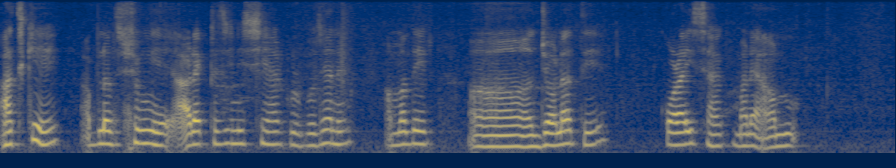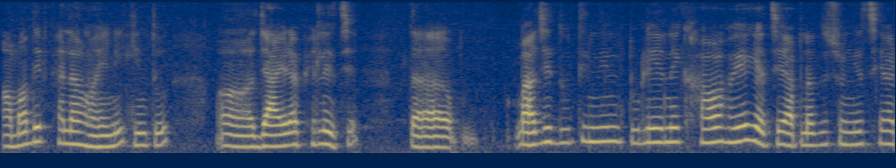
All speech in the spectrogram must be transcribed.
আজকে আপনাদের সঙ্গে আর একটা জিনিস শেয়ার করব, জানেন? আমাদের জলাতে কড়াই শাক মানে আম, আমাদের ফেলা হয়নি, কিন্তু জায়রা ফেলেছে। তা মাঝে দু তিন দিন তুলে এনে খাওয়া হয়ে গেছে, আপনাদের সঙ্গে শেয়ার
